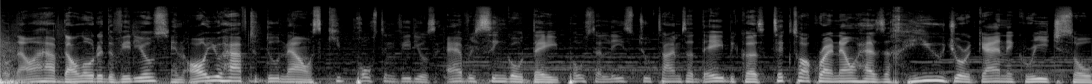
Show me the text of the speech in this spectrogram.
So now i have downloaded the videos and all you have to do now is keep posting videos every single day. Post at least two times a day because tiktok right now has a huge organic reach. So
